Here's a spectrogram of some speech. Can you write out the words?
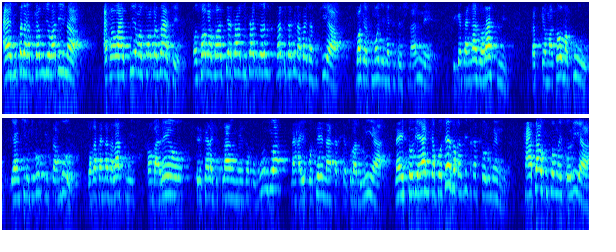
ayakipata katika mji wa Madina akawaachia maswahaba zake. Maswahaba akawaachia tabi tabi tabi tabi mpaka kafikia mwaka 1924 ikatangazwa rasmi katika makao makuu ya nchini turuki Istanbul wakatangaza rasmi kwamba leo serikali ya Kiislamu imeweza kuvunjwa na haipo tena katika sura dunia na historia yake ikapotezwa kabisa katika ulimwengu. Hata ukisoma historia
